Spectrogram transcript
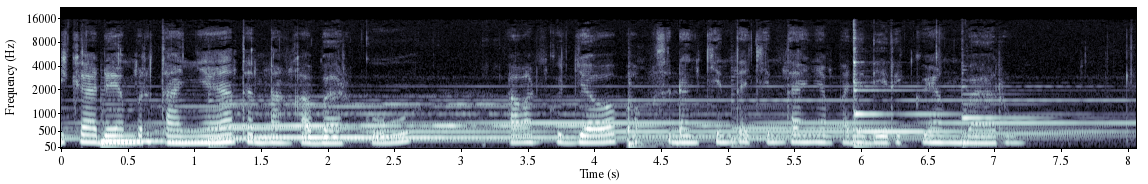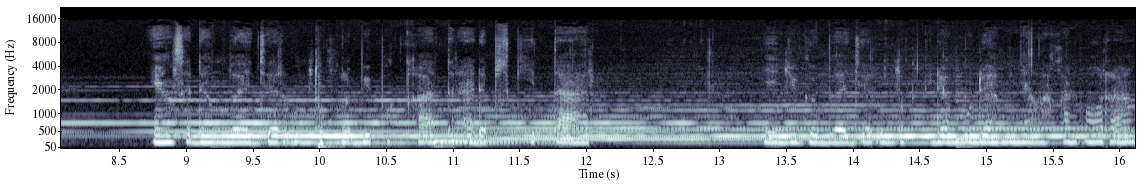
Jika ada yang bertanya tentang kabarku, akan kujawab aku sedang cinta-cintanya pada diriku yang baru. Yang sedang belajar untuk lebih peka terhadap sekitar. Yang juga belajar untuk tidak mudah menyalahkan orang.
